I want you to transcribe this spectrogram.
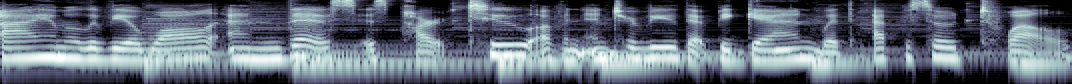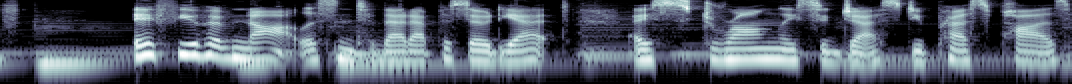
I am Olivia Wall, and this is part two of an interview that began with episode 12. If you have not listened to that episode yet, I strongly suggest you press pause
